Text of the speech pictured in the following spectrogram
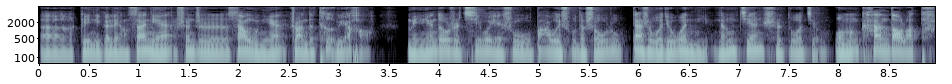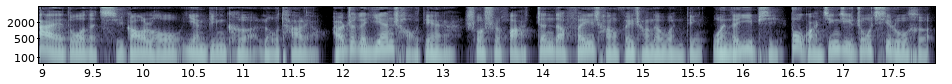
呃，给你个两三年，甚至三五年赚的特别好。每年都是七位数、八位数的收入，但是我就问你，能坚持多久？我们看到了太多的起高楼、宴宾客、楼塌了，而这个烟草店啊，说实话，真的非常非常的稳定，稳的一批。不管经济周期如何，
